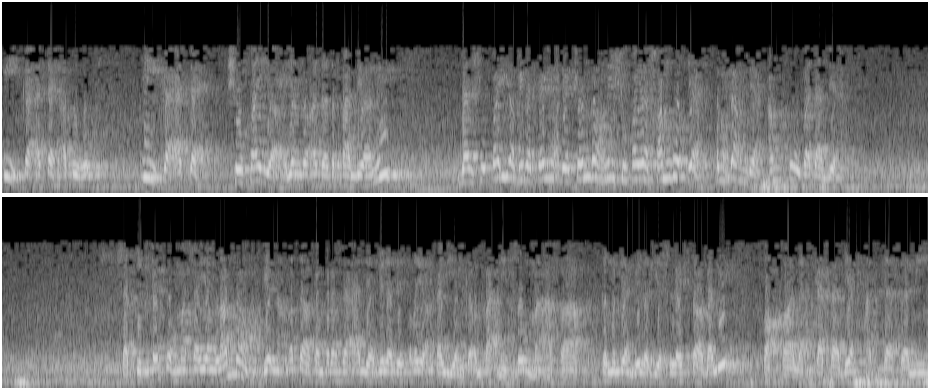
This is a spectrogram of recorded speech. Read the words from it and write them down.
pi ke atas Abu pi ke atas Syufaya yang ada depan dia ni dan supaya bila tengok dia condong ni supaya sambut dia pegang dia ampu badan dia satu tempoh masa yang lama dia nak redakan perasaan dia bila dia teriak kali yang keempat ni summa afa. Kemudian bila dia selesa balik faqala kata dia haddatsani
